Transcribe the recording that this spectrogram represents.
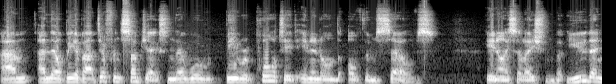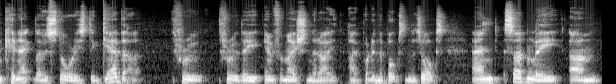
um, and they'll be about different subjects and they will be reported in and on of themselves in isolation. But you then connect those stories together through through the information that I, I put in the books and the talks, and suddenly um,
